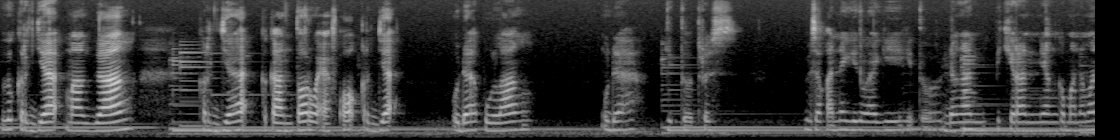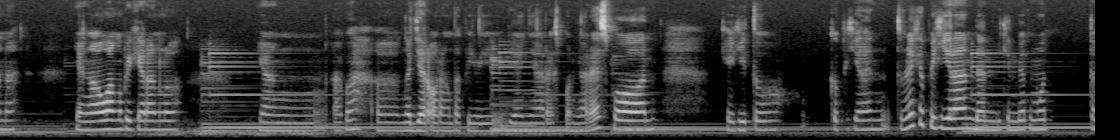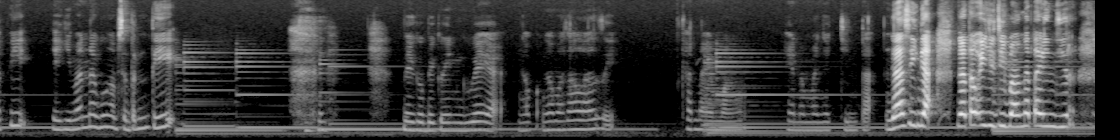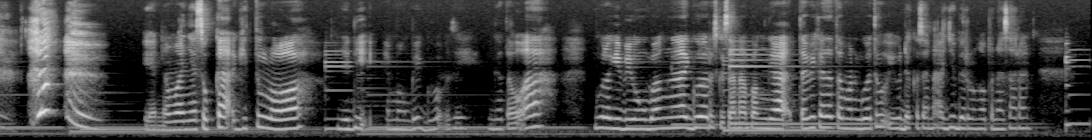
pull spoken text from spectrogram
lu kerja magang kerja ke kantor WFO kerja udah pulang udah gitu terus besokannya gitu lagi gitu. Dengan pikiran yang ke mana-mana. Yang ngawang pikiran lo. Yang apa uh, ngejar orang tapi dianya respon gak respon. Kayak gitu. Kepikiran sebenarnya kepikiran dan bikin bad mood. Tapi ya gimana gue nggak bisa berhenti. Bego-begoin gue ya nggak nggak masalah sih. Karena emang yang namanya cinta. Nggak sih nggak. Nggak tahu jijik banget anjir. Ya namanya suka gitu loh. Jadi emang bego sih. Nggak tahu ah gue lagi bingung banget gue harus ke sana apa enggak tapi kata teman gue tuh yaudah ke sana aja biar lo nggak penasaran.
